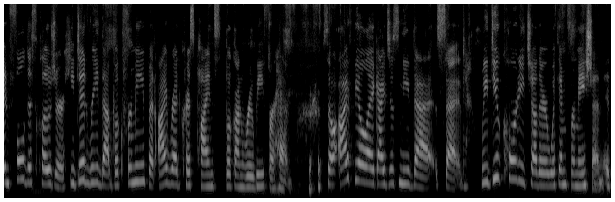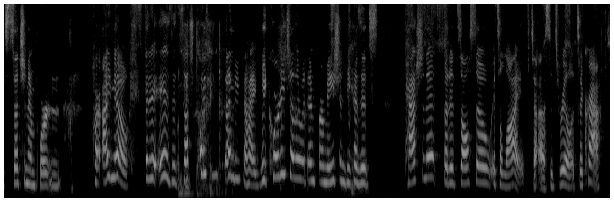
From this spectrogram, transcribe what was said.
in full disclosure, he did read that book for me, but I read Chris Pine's book on Ruby for him. so I feel like I just need that said. We do court each other with information. It's such an important part. I know, but it is. It's Sunday's such dying. Sunday dying. We court each other with information because it's passionate, but it's also it's alive to us. It's real. It's a craft.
